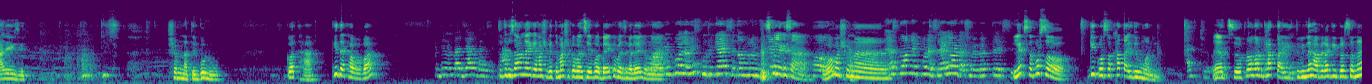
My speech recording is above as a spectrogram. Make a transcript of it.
আর এই যে সোমনাথের বনু। কথা কি দেখাও বাবা? তো তুমি যাও নাই কে মাসি বেতে মাসি কবেন সে ব্যয় করবেন সে খালি এলো না? স্কুল গেছা? ও বেরোতে এসেছি লেখছ পড়ছো? কি করছ খাতাই দেহু মানে? আচ্ছা। প্রমাণ খাতাই তুমি না হাবেরা কি করছ না?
